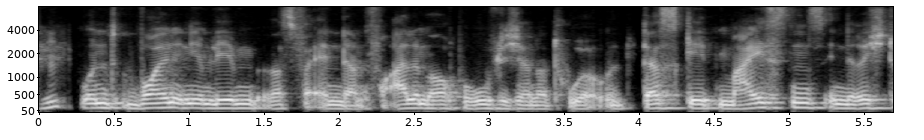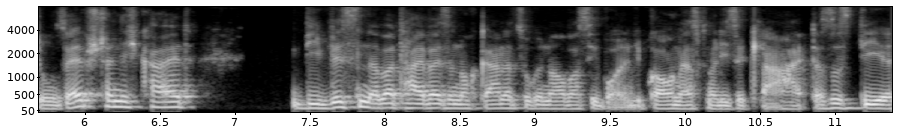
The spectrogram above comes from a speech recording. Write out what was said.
mhm. und wollen in ihrem Leben was verändern, vor allem auch beruflicher Natur. Und das geht meistens in Richtung Selbstständigkeit. Die wissen aber teilweise noch gar nicht so genau, was sie wollen. Die brauchen erstmal diese Klarheit. Das ist die,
